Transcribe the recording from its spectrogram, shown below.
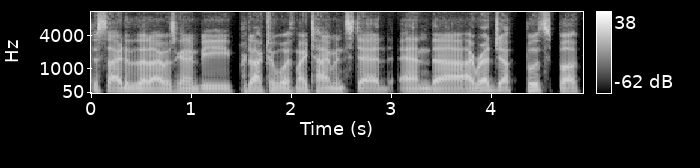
decided that I was going to be productive with my time instead. And uh, I read Jeff Booth's book,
